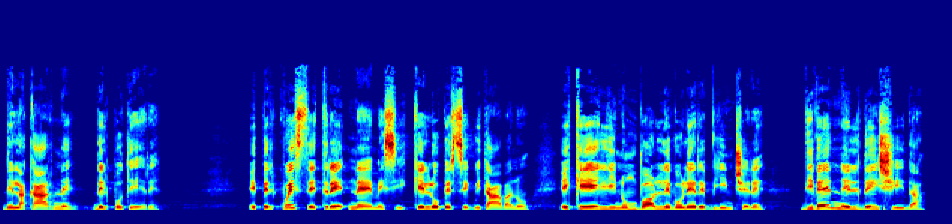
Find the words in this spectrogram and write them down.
della carne, del potere e per queste tre nemesi che lo perseguitavano e che egli non volle volere vincere, divenne il deicida.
